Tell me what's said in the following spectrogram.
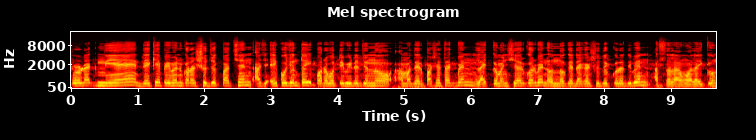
প্রোডাক্ট নিয়ে দেখে পেমেন্ট করার সুযোগ পাচ্ছেন। আজ এই পর্যন্তই। পরবর্তী ভিডিওর জন্য আমাদের পাশে থাকবেন। লাইক কমেন্ট শেয়ার করবেন। অন্যকে দেখার সুযোগ করে দিবেন। আসসালামু আলাইকুম।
